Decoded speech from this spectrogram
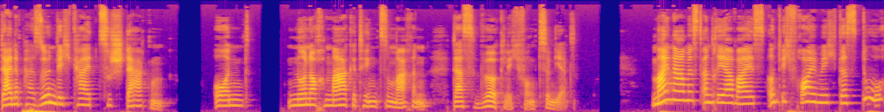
deine Persönlichkeit zu stärken und nur noch Marketing zu machen, das wirklich funktioniert. Mein Name ist Andrea Weiß und ich freue mich, dass du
